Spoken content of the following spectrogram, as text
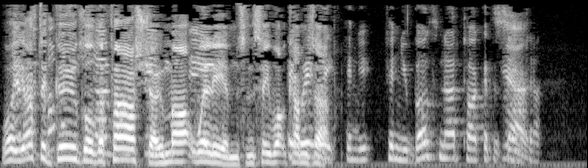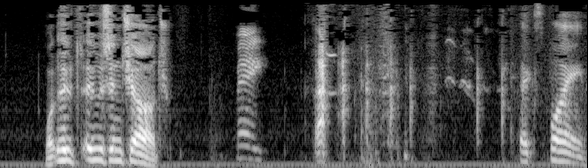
Well, you have to Google the show Fast Show, Mark BBC. Williams, and see what Wait, comes wait, up. wait, Can you can you both not talk at the same Yeah. time? What, who, who's in charge? Me. Explain.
